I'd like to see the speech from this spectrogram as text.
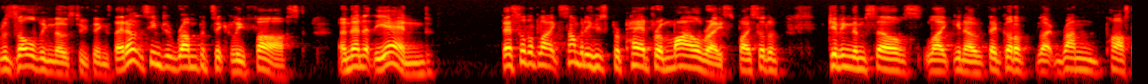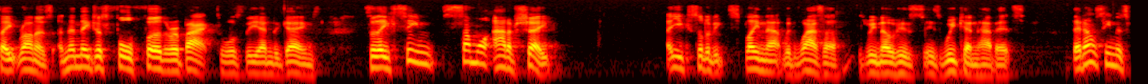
resolving those two things. They don't seem to run particularly fast, and then at the end, they're sort of like somebody who's prepared for a mile race by sort of giving themselves like you know they've got to like run past eight runners, and then they just fall further back towards the end of games. So they seem somewhat out of shape. And you can sort of explain that with Wazza, as we know his his weekend habits. They don't seem as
